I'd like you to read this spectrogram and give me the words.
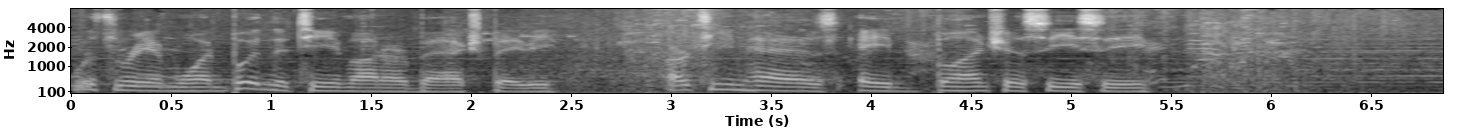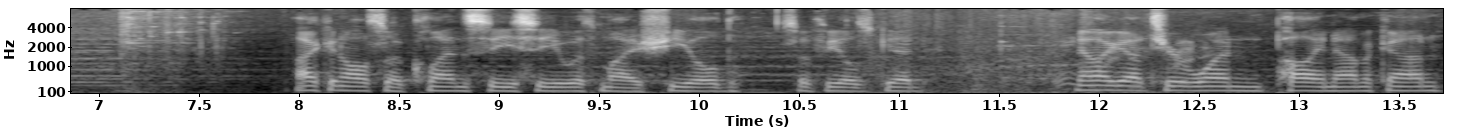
We're 3 and 1, putting the team on our backs, baby. Our team has a bunch of CC. I can also cleanse CC with my shield, so it feels good. Now I got tier 1 Polynomicon.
